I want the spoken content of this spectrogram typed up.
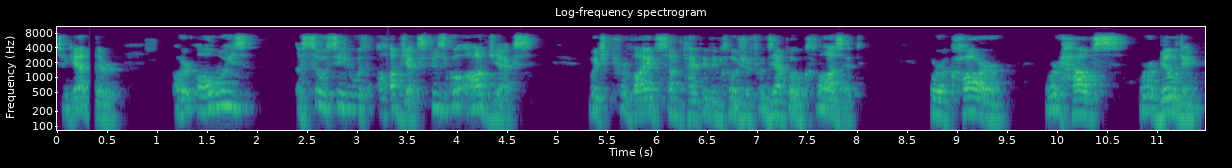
together are always associated with objects, physical objects, which provide some type of enclosure. For example, a closet, or a car, or a house, or a building.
